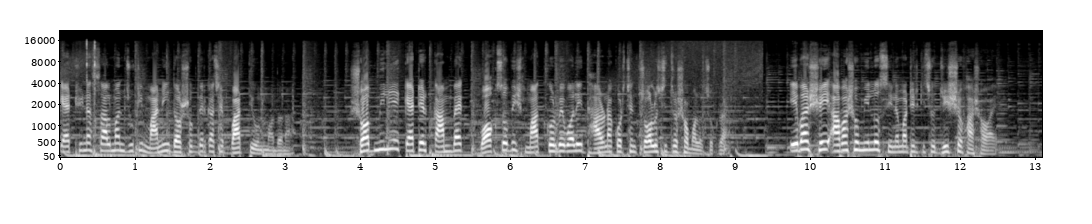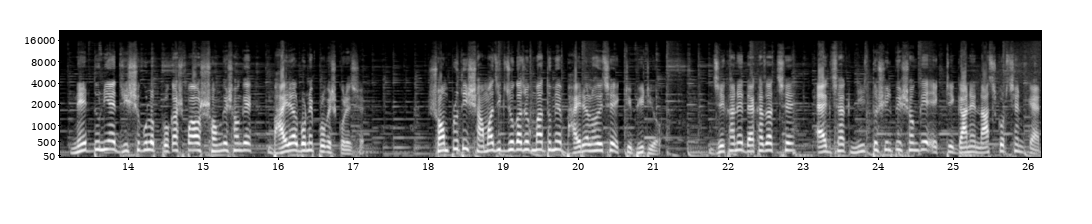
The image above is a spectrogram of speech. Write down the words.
ক্যাটরিনা সালমান জুটি মানেই দর্শকদের কাছে বাড়তি উন্মাদনা। সব মিলিয়ে ক্যাটের কামব্যাক বক্স অফিস মাত করবে বলেই ধারণা করছেন চলচ্চিত্র সমালোচকরা। এবার সেই আভাসও মিলল সিনেমাটির কিছু দৃশ্য ফাঁস হওয়ায়। নেট দুনিয়ায় দৃশ্যগুলো প্রকাশ পাওয়ার সঙ্গে সঙ্গে ভাইরাল বনে প্রবেশ করেছে। সম্প্রতি সামাজিক যোগাযোগ মাধ্যমে ভাইরাল হয়েছে একটি ভিডিও। যেখানে দেখা যাচ্ছে এক ঝাঁক নৃত্যশিল্পীর সঙ্গে একটি গানে নাচ করছেন ক্যাট।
